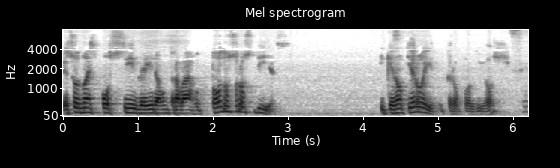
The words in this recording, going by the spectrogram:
eso no es posible ir a un trabajo todos los días y que no quiero ir, pero por Dios. Sí.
